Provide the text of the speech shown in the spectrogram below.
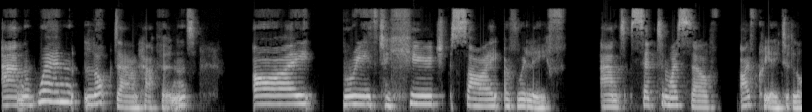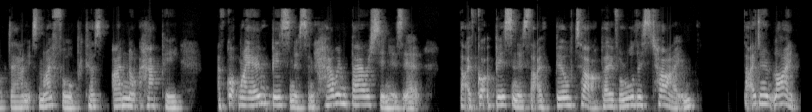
And when lockdown happened, I breathed a huge sigh of relief and said to myself, I've created lockdown. It's my fault because I'm not happy. I've got my own business. And how embarrassing is it that I've got a business that I've built up over all this time that I don't like?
